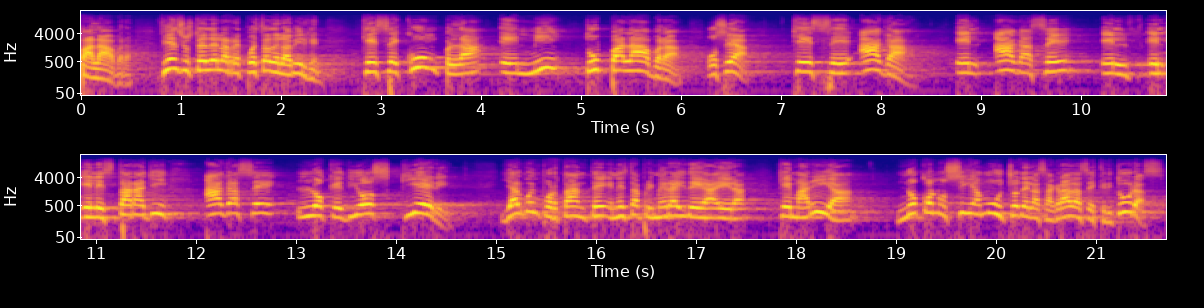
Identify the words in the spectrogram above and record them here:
palabra. Fíjense ustedes la respuesta de la Virgen, que se cumpla en mí tu palabra. O sea, que se haga, el hágase, el, el, estar allí, hágase lo que Dios quiere. Y algo importante en esta primera idea era que María no conocía mucho de las sagradas escrituras,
